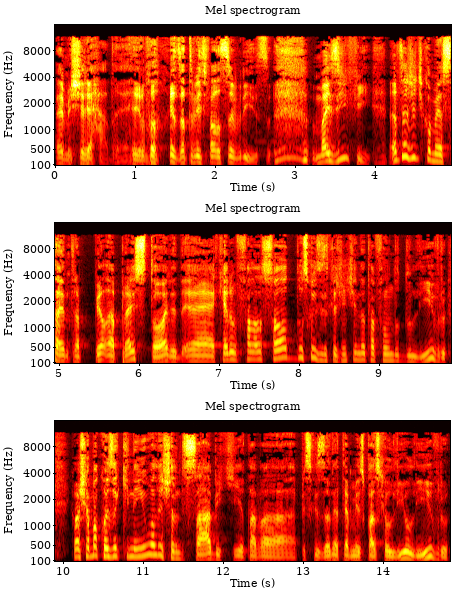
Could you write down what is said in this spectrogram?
É, mexer errado. É, eu vou exatamente falar sobre isso. Mas enfim, antes da gente começar a entrar pra história, é, quero falar só duas coisinhas que a gente ainda tá falando do livro, que eu acho que é uma coisa que nem o Alexandre sabe, que eu tava pesquisando, até mesmo quase que eu li o livro,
